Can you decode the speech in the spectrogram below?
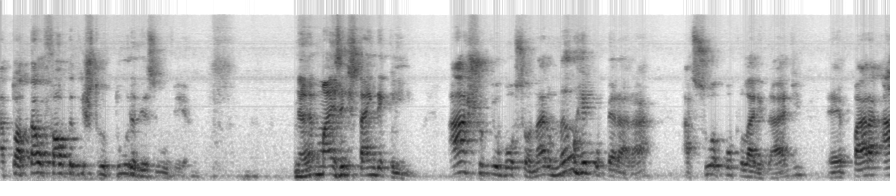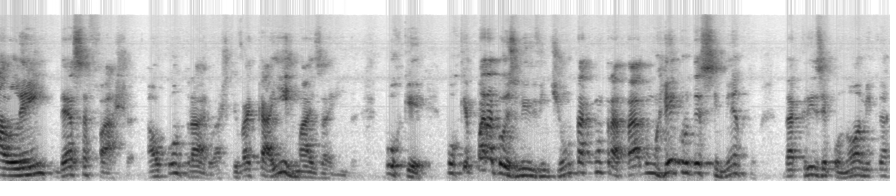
a total falta de estrutura desse governo. Né? Mas ele está em declínio. Acho que o Bolsonaro não recuperará a sua popularidade é, para além dessa faixa. Ao contrário, acho que vai cair mais ainda. Por quê? Porque para 2021 está contratado um recrudescimento da crise econômica,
